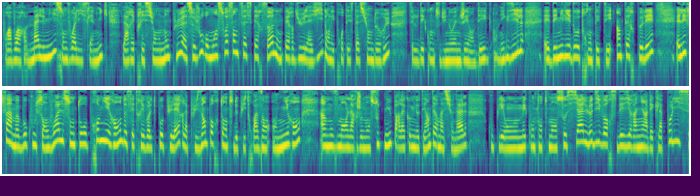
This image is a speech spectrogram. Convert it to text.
pour avoir mal mis son voile islamique. La répression non plus. À ce jour, au moins 76 personnes ont perdu la vie dans les protestations de rue. C'est le décompte d'une ONG en, exil. Des milliers d'autres ont été interpellés. Les femmes, beaucoup sans voile, sont au premier rang de cette révolte populaire, la plus importante depuis trois ans en Iran un mouvement largement soutenu par la communauté internationale. Couplé au mécontentement social, le divorce des Iraniens avec la police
